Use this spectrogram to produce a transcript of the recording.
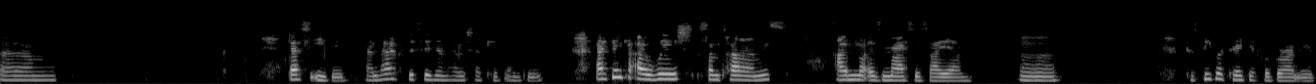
Um, That's easy. A life decision I wish I could undo. I think I wish sometimes I'm not as nice as I am. Mm. Because people take it for granted.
